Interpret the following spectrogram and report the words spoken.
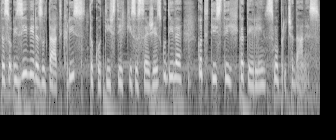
da so izzivi rezultat kriz, tako tistih, ki so se že zgodile, kot tistih, kateri smo priča danes.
